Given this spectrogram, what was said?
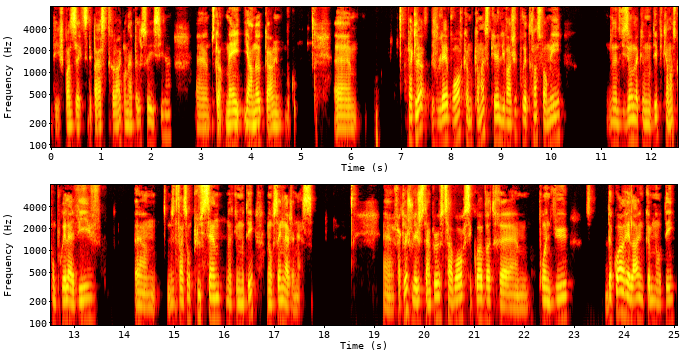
Des, je pense des parascolaires qu'on appelle ça ici. Là. en tout cas, mais il y en a quand même beaucoup. fait que là, je voulais voir comme, comment est-ce que l'Évangile pourrait transformer notre vision de la communauté, puis comment est-ce qu'on pourrait la vivre d'une façon plus saine notre communauté, mais au sein de la jeunesse. Euh, fait que là, je voulais juste un peu savoir c'est quoi votre euh, point de vue, de quoi aurait l'air une communauté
